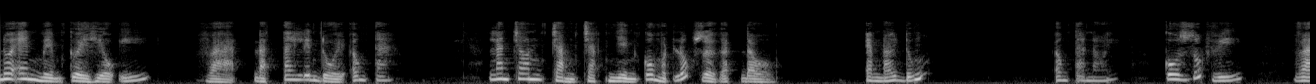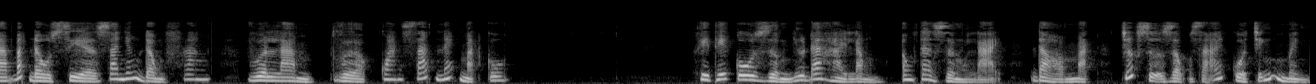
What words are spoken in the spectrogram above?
Noel mỉm cười hiểu ý và đặt tay lên đùi ông ta. Lan Tròn chằm chặt nhìn cô một lúc rồi gật đầu. Em nói đúng. Ông ta nói, cô rút ví và bắt đầu xìa ra những đồng franc vừa làm vừa quan sát nét mặt cô. Khi thấy cô dường như đã hài lòng, ông ta dừng lại, đỏ mặt trước sự rộng rãi của chính mình.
